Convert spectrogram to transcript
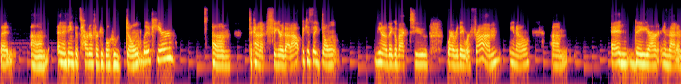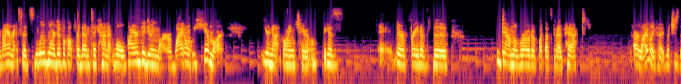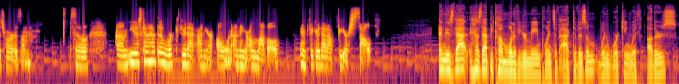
That, um, and I think that's harder for people who don't live here um, to kind of figure that out because they don't, you know, they go back to wherever they were from, you know, um, and they aren't in that environment. So it's a little more difficult for them to kind of, well, why aren't they doing more? Or why don't we hear more? You're not going to because eh, they're afraid of the down the road of what that's going to impact our livelihood, which is the tourism. So um, you just kind of have to work through that on your own, on your own level, and figure that out for yourself. And is that has that become one of your main points of activism when working with others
